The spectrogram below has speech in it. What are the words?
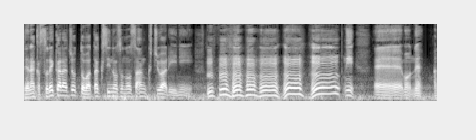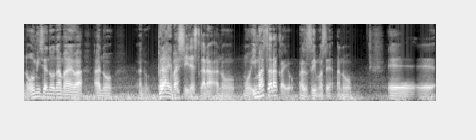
で、なんかそれからちょっと私のそのサンクチュアリーに、ふんふんふんふんふんふんふんに、えー、もうね、あの、お店の名前は、あの、あの、プライバシーですから、あの、もう今更かよ。あすいません。あの、え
